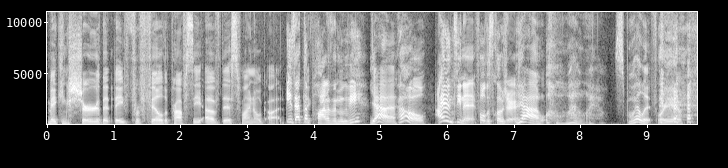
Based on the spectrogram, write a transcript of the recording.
making sure that they fulfill the prophecy of this final god. Is that the plot of the movie? yeah. Oh, I haven't seen it. Full disclosure. Yeah. Oh well, I spoil it for you.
